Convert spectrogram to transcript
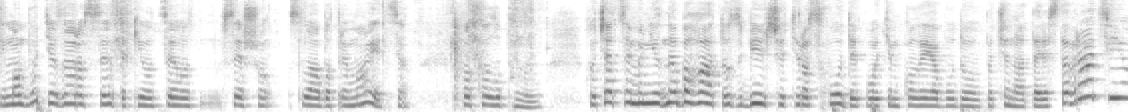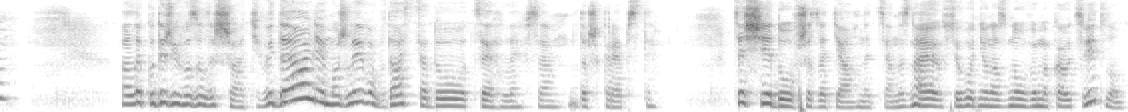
І, мабуть, я зараз все-таки оце все, що слабо тримається, поколупну. Хоча це мені набагато збільшить розходи потім, коли я буду починати реставрацію. Але куди ж його залишати? В ідеалі, можливо, вдасться до цегли все дошкрепсти. Це ще довше затягнеться. Не знаю, сьогодні у нас знову вимикають світло.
